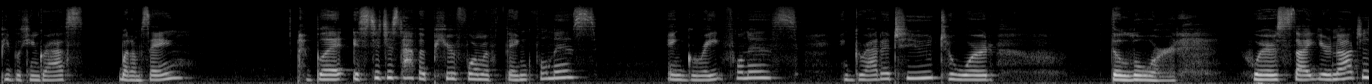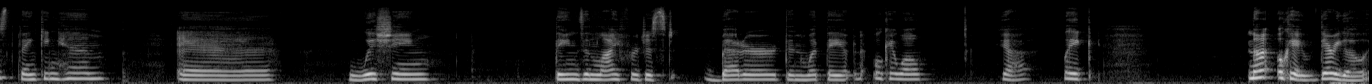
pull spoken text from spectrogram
people can grasp what I'm saying, but it's to just have a pure form of thankfulness and gratefulness and gratitude toward the Lord, where it's like you're not just thanking Him and wishing things in life were just better than what they okay well yeah like not okay there we go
